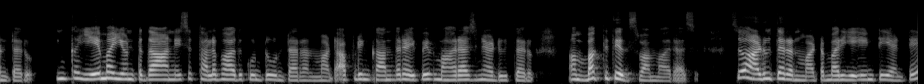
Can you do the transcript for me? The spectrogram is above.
అంటారు. ఇంకా ఏమై ఉంటుందా అనేసి తల బాదుకుంటూ ఉంటారనమాట అప్పుడు ఇంకా అందరూ అయిపోయి మహారాజుని అడుగుతారు. భక్తి తెలుసు స్వామి మహారాజు. సో అడుగుతారనమాట మరి ఏంటి అంటే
